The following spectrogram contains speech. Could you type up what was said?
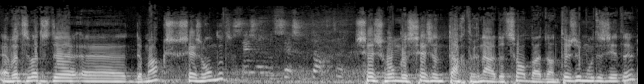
En wat is, wat is de, eh, de max? 600? 686. 686. Nou, dat zal daar dan tussen moeten zitten.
